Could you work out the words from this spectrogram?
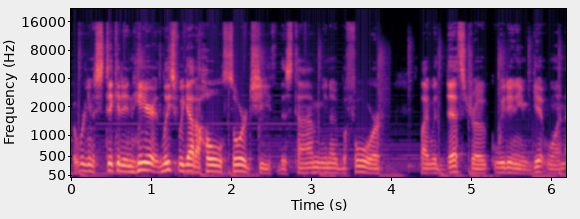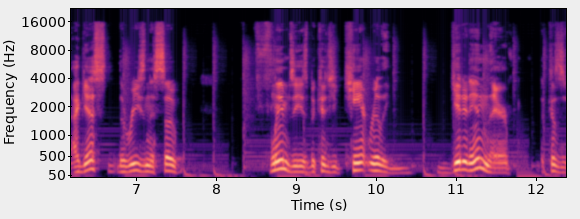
But we're going to stick it in here. At least we got a whole sword sheath this time. You know, before, like with Deathstroke, we didn't even get one. I guess the reason it's so flimsy is because you can't really get it in there because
